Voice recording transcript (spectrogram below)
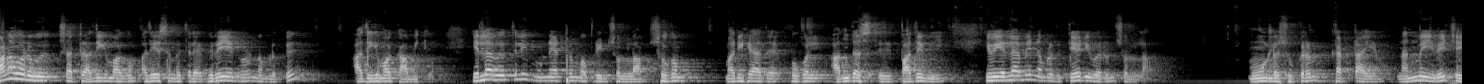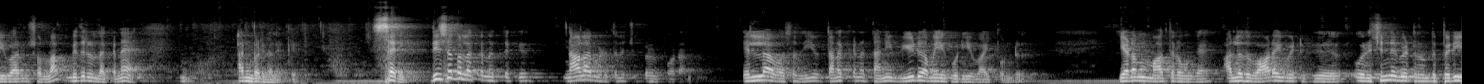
பணவரவு சற்று அதிகமாகும். அதே சமயத்தில் விரயங்களும் நம்மளுக்கு அதிகமாக காமிக்கும். எல்லா விதத்துலேயும் முன்னேற்றம் அப்படின்னு சொல்லலாம். சுகம் மரியாதை புகழ் அந்தஸ்து பதவி இவை எல்லாமே நம்மளுக்கு தேடி வரும்னு சொல்லலாம். மூணில் சுக்கரன் கட்டாயம் நன்மையவே செய்வார்னு சொல்லலாம். மிதுன லக்கண அன்பர்களுக்கு. சரி ரிஷப லக்கணத்துக்கு நாலாம் இடத்துல சுக்கரன் போகிறார் எல்லா வசதியும் தனக்கென தனி வீடு அமையக்கூடிய வாய்ப்புண்டு. இடம் மாற்றுறவங்க அல்லது வாடகை வீட்டுக்கு ஒரு சின்ன வீட்டிலிருந்து பெரிய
